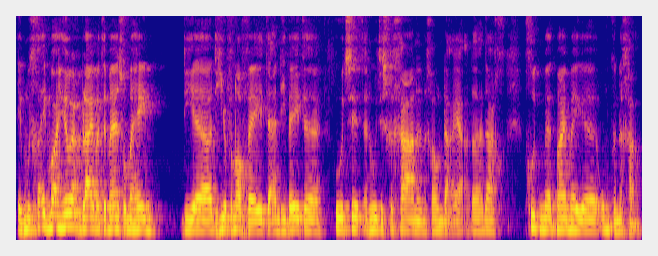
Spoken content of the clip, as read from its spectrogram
Ik, moet, ik ben heel erg blij met de mensen om me heen die, eh, die hier vanaf weten en die weten hoe het zit en hoe het is gegaan en gewoon daar, ja, daar, daar goed met mij mee eh, om kunnen gaan.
